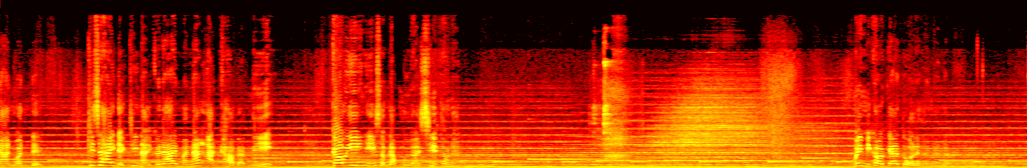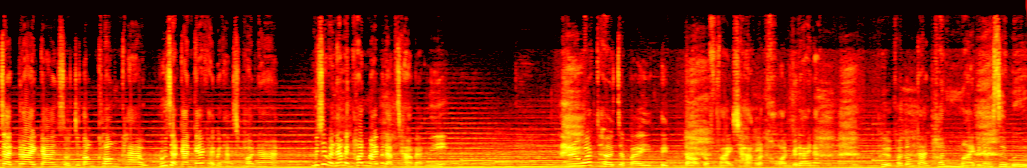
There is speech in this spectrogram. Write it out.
งานวันเด็ก ที่จะให้เด็กที่ไหนก็ได้มานั่งอ่านข่าวแบบนี้ เก้าอี้นี้สำหรับมืออาชีพเท่านั้น ไม่มีข้อแก้ตัวอะไรทั้งนั้น จัดรายการสดจะต้องคล่องแคล่ว รู้จักการแก้ไขปัญหาเฉพาะหน้า ไม่ใช่มานั่งเป็นท่อนไม้ประดับฉากแบบนี้ หรือว่าเธอจะไปติดต่อกับฝ่ายฉากละครก็ได้นะ เผื่อเขาต้องการท่อนไม้ไปนั่งซื่อบื้อ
